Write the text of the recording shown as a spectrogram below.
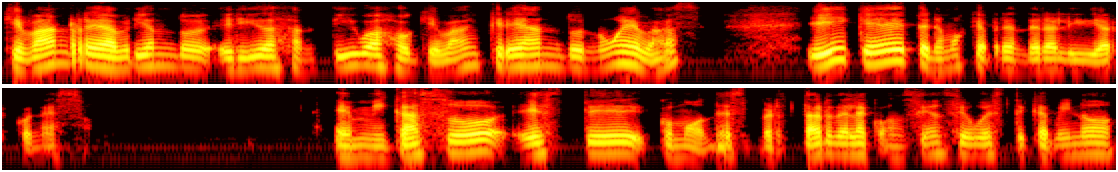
que van reabriendo heridas antiguas o que van creando nuevas y que tenemos que aprender a lidiar con eso en mi caso, este como despertar de la conciencia o este camino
